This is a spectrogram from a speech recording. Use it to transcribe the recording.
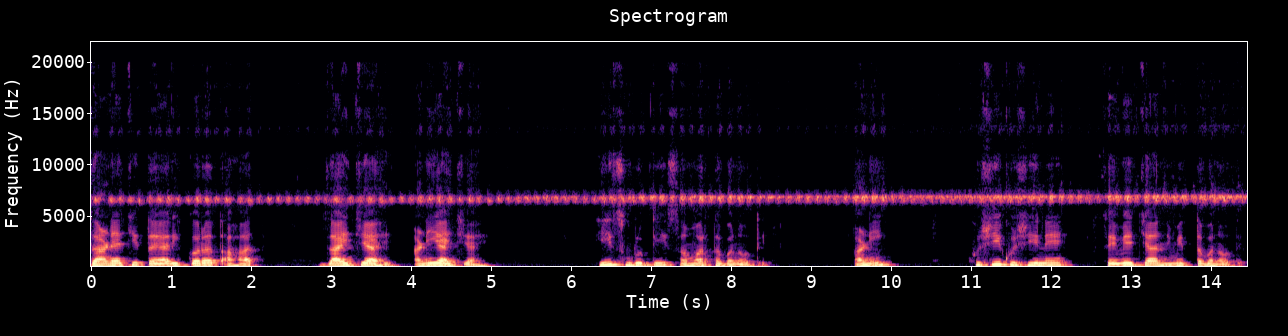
जाण्याची तयारी करत आहात जायचे आहे आणि यायचे आहे. ही स्मृती समर्थ बनवते आणि खुशी खुशीने सेवेच्या निमित्त बनवते.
